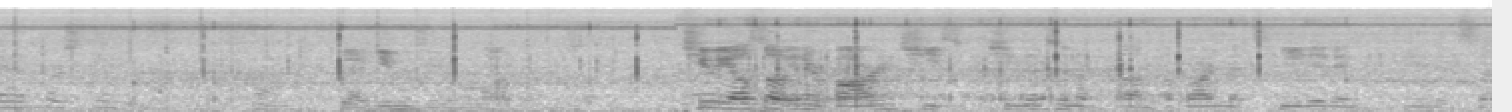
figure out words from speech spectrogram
And of course, Yeah, humans eat them a lot. Chewy also in her barn. She's she lives in a, um, a barn that's heated and, and it's uh,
